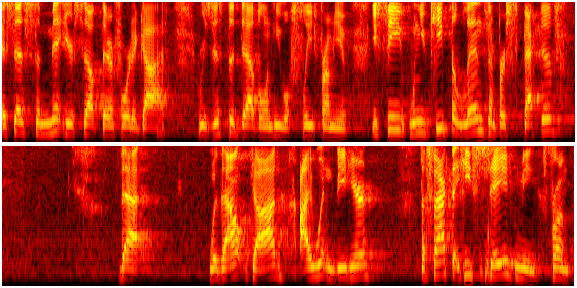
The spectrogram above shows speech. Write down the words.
It says, Submit yourself therefore to God, resist the devil, and he will flee from you. You see, when you keep the lens and perspective that without God, I wouldn't be here, the fact that he saved me from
